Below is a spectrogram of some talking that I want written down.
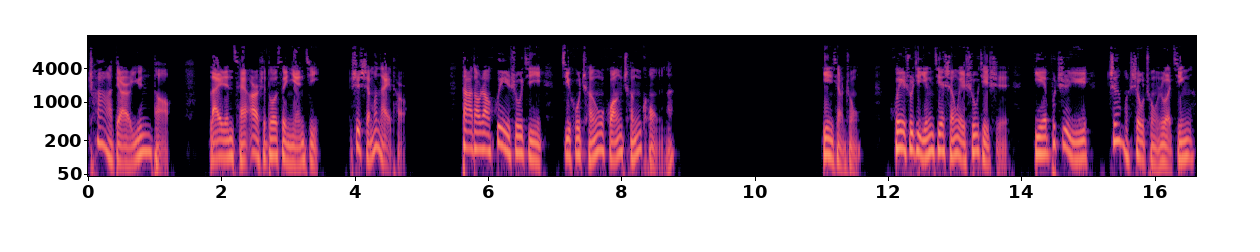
差点晕倒。来人才二十多岁年纪，是什么来头？大到让惠书记几乎诚惶诚恐了？印象中，会书记迎接省委书记时，也不至于。这么受宠若惊啊！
